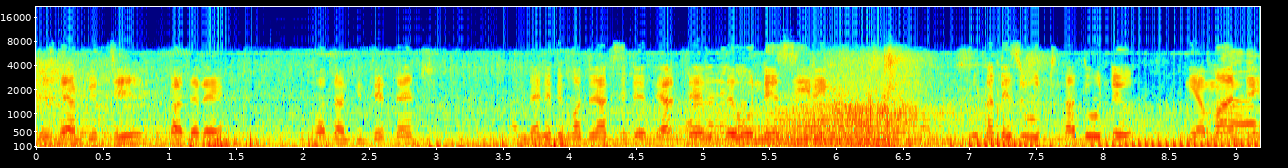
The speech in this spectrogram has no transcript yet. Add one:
This is the amputee. Look at the leg. Got amputated, and then it got the accident. The, the, the wound is healing. Look at this wound. That wound ni amande.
